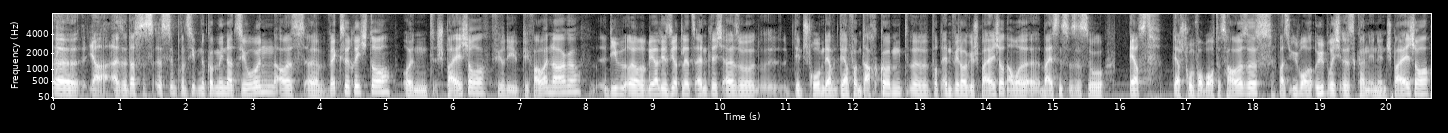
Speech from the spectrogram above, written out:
Äh, ja, also das ist, ist, im Prinzip eine Kombination aus äh, Wechselrichter und Speicher für die PV-Anlage. Die äh, realisiert letztendlich also äh, den Strom, der, der vom Dach kommt, äh, wird entweder gespeichert, aber meistens ist es so, erst der Stromverbrauch des Hauses, was über, übrig ist, kann in den Speicher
